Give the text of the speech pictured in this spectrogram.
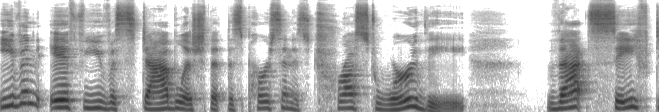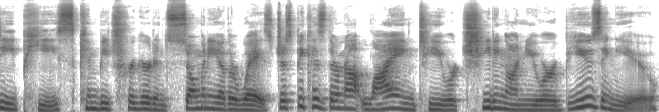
even if you've established that this person is trustworthy that safety piece can be triggered in so many other ways. Just because they're not lying to you or cheating on you or abusing you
